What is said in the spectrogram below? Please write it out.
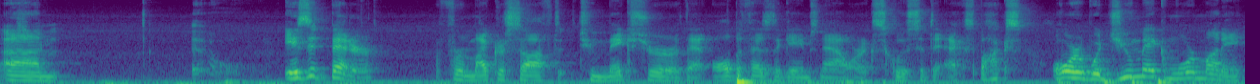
Um, is it better for Microsoft to make sure that all Bethesda games now are exclusive to Xbox, or would you make more money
